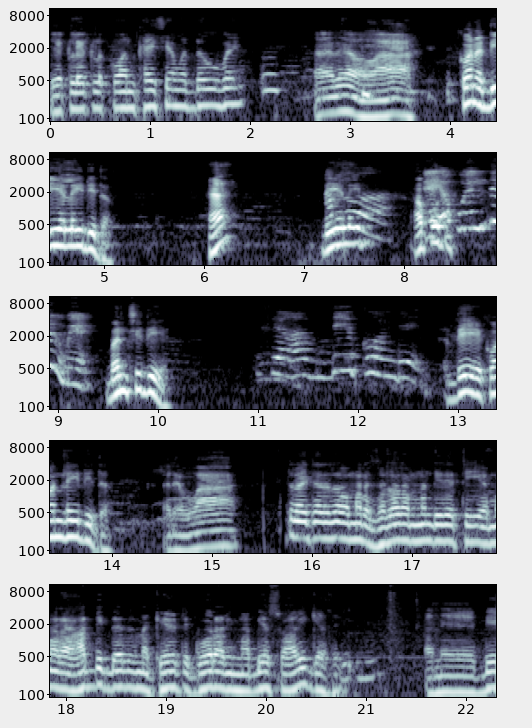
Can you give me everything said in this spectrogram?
એકલે એકલે કોણ ખાય છે એમાં દઉં ભાઈ અરે વાહ. કોને ડીએ લઈ દીધો? હે? ડીએ લઈ અપુ બંસી ડીએ? ડીએ કોણ લઈ દીધો? અરે વાહ. મિત્રો અત્યારે તો અમારા જલારામ મંદિરેથી અમારા હાર્દિક દાદાના ઘેરેથી ગોરાણીમાં બેસવા આવી ગયા છે. અને બે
